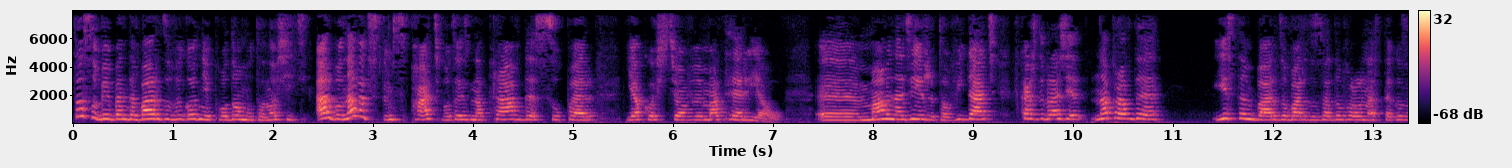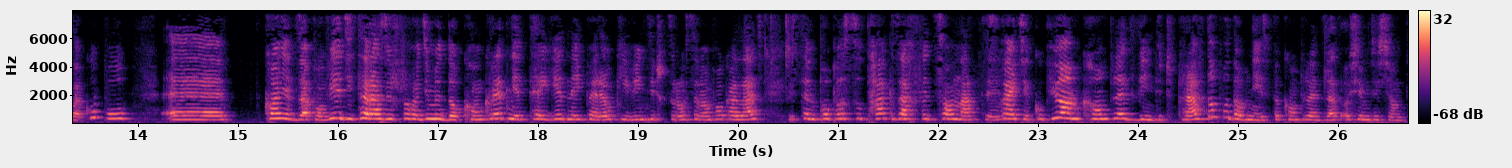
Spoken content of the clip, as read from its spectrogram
to sobie będę bardzo wygodnie po domu to nosić, albo nawet w tym spać, bo to jest naprawdę super jakościowy materiał. E, mamy nadzieję, że to widać. W każdym razie naprawdę jestem bardzo, bardzo zadowolona z tego zakupu. E, koniec zapowiedzi. Teraz już przechodzimy do konkretnie tej jednej perełki vintage, którą chcę Wam pokazać. Jestem po prostu tak zachwycona tym. Słuchajcie, kupiłam komplet vintage. Prawdopodobnie jest to komplet z lat 80.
